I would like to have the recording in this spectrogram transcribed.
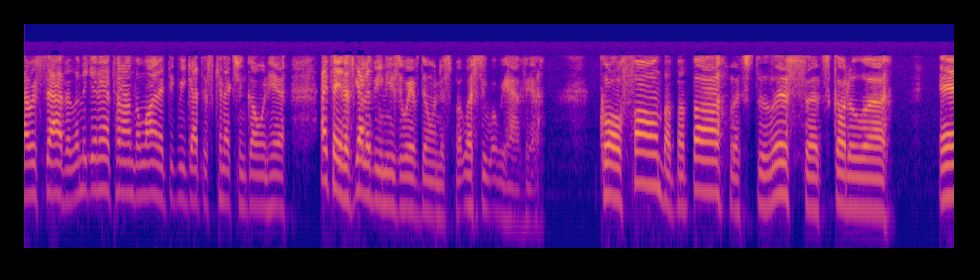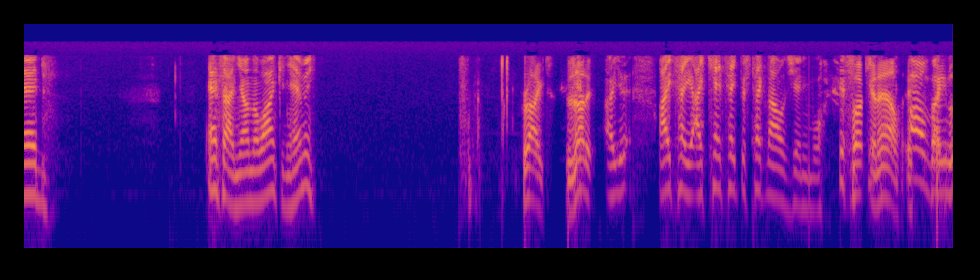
That was Savage. Let me get Antton on the line. I think we got this connection going here. I tell you, there's got to be an easy way of doing this, but let's see what we have here. Call phone, ba ba ba. Let's do this. Let's go to uh, Ed. Antton, you on the line? Can you hear me? Right. Is that it? Are you? I tell you, I can't take this technology anymore. Fucking hell. It oh my finally,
